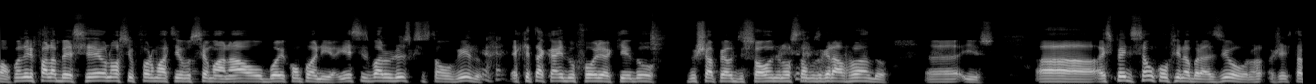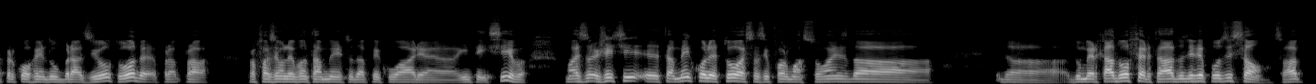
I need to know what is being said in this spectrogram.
Bom, quando ele fala BC, é o nosso informativo semanal Boi e Companhia. E esses barulhos que vocês estão ouvindo é que está caindo folha aqui do, do chapéu de sol, onde nós estamos gravando uh, isso. Uh, a expedição Confina Brasil, a gente está percorrendo o Brasil todo é, para fazer um levantamento da pecuária intensiva, mas a gente eh, também coletou essas informações da, da, do mercado ofertado de reposição, sabe?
